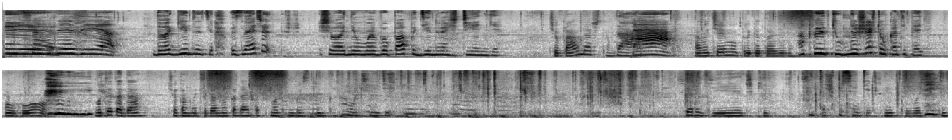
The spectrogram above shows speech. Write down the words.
Всем привет! Дорогие друзья, вы знаете, сегодня у моего папы день рождения? Что, правда, что? ли? Да. А вы что ему приготовили? Открытки. У меня 6, а у Кати 5. Ого, вот это да. Что там у тебя? Ну-ка дай посмотрим быстренько. Вот видишь. Сердечки, Цветочки сердечки. цветочки.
